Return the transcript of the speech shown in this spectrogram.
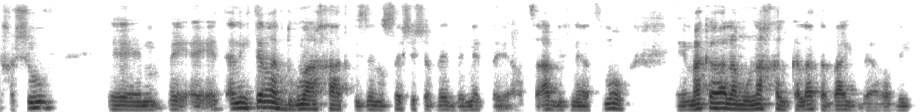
חשוב. אני אתן רק דוגמה אחת, כי זה נושא ששווה באמת הרצאה בפני עצמו. מה קרה למונח כלכלת הבית בערבית?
